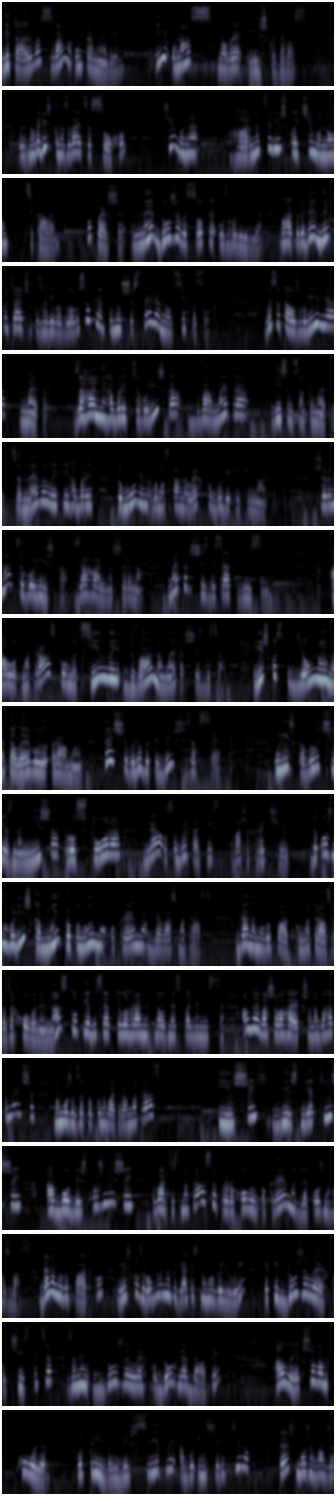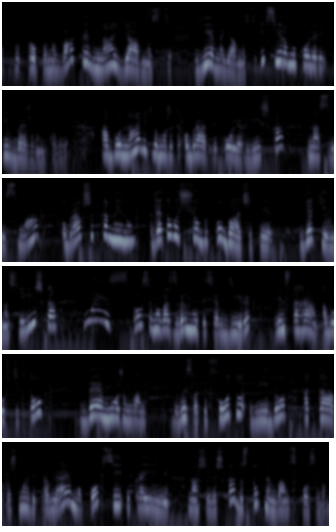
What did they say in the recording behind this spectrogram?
Вітаю вас! З вами Ультрамеблі. І у нас нове ліжко для вас. Нове ліжко називається Сохо. Чим воно гарне це ліжко і чим воно цікаве? По-перше, не дуже високе узголів'я. Багато людей не хочуть, щоб узголів'я було високе, тому що стеля не у всіх висока. Висота узголів'я метр. Загальний габарит цього ліжка 2 метра 8 сантиметрів. Це невеликий габарит, тому він воно стане легко в будь-якій кімнаті. Ширина цього ліжка, загальна ширина, метр 68. А от матрас повноцінний 2 на метр 60. Ліжко з підйомною металевою рамою. Те, що ви любите більш за все. У ліжка величезна ніша, простора для особисто якихось ваших речей. До кожного ліжка ми пропонуємо окремо для вас матрас. В даному випадку матрас розрахований на 150 кг на одне спальне місце, але ваша вага, якщо набагато менше, ми можемо запропонувати вам матрас інший, більш м'якіший або більш пружніший. Вартість матраса прораховуємо окремо для кожного з вас. В даному випадку ліжко зроблено в якісному велюрі, який дуже легко чиститься, за ним дуже легко доглядати. Але якщо вам колір потрібен більш світлий або інший відтінок, теж можемо вам запропонувати в наявності. Є в наявності і в сірому кольорі, і в бежевому кольорі. Або навіть ви можете обрати колір ліжка на свій смак, обравши тканину. Для того, щоб побачити, які у нас є ліжка, ми просимо вас звернутися в Дірект, в Інстаграм або в Тікток, де можемо вам вислати фото, відео, а також ми відправляємо по всій Україні наші ліжка доступним вам способом.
